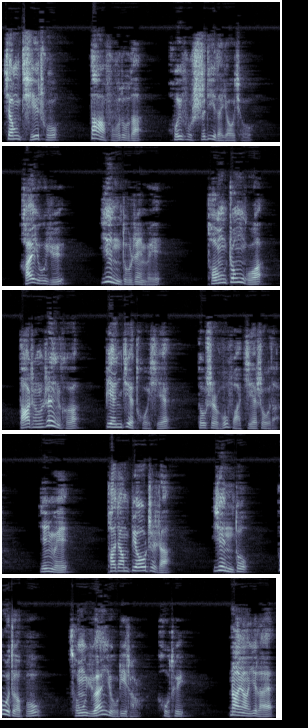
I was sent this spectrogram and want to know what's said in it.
将提出大幅度的恢复失地的要求。还由于印度认为同中国达成任何边界妥协都是无法接受的，因为它将标志着印度不得不从原有立场后退。那样一来，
